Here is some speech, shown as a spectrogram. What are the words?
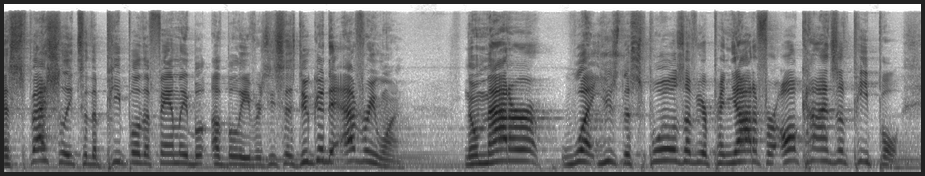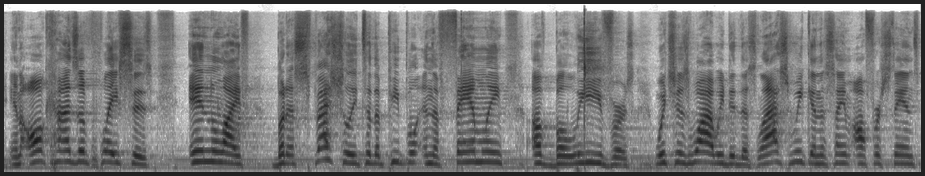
especially to the people the family of believers. He says, Do good to everyone, no matter what. Use the spoils of your pinata for all kinds of people in all kinds of places in life, but especially to the people in the family of believers, which is why we did this last week, and the same offer stands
